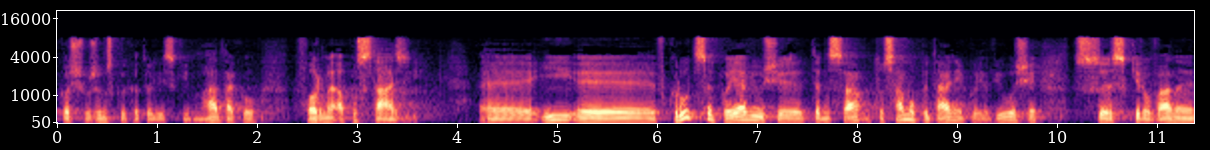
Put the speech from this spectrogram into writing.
Kościół rzymskokatolicki ma taką formę apostazji. E, I e, wkrótce pojawił się ten sam, to samo pytanie pojawiło się skierowane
